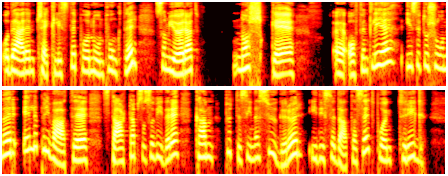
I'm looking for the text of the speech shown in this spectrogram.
og det er en sjekkliste på noen punkter som gjør at norske offentlige institusjoner eller private startups osv. kan putte sine sugerør i disse datasett på en trygg måte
